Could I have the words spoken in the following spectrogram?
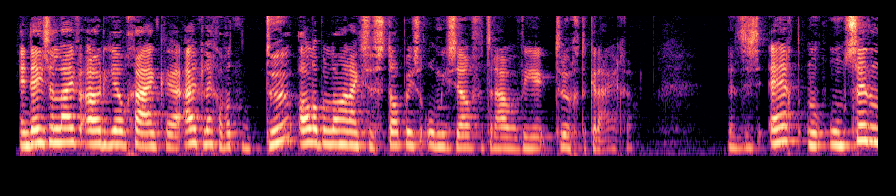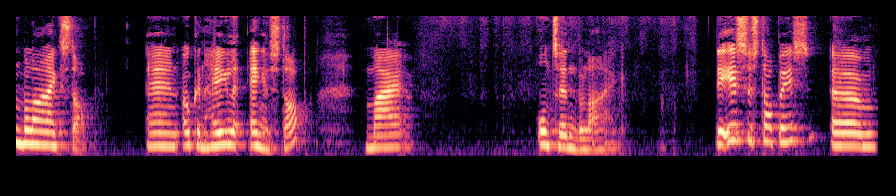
in deze live audio ga ik uh, uitleggen wat de allerbelangrijkste stap is om je zelfvertrouwen weer terug te krijgen. Het is echt een ontzettend belangrijke stap. En ook een hele enge stap, maar ontzettend belangrijk. De eerste stap is: um,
